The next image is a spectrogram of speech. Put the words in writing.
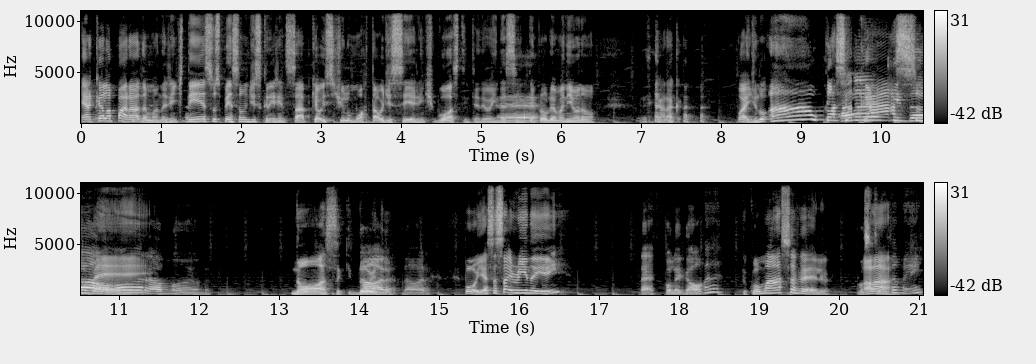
é aquela parada, mano. A gente tem a suspensão de screen, a gente sabe que é o estilo mortal de ser. A gente gosta, entendeu? Ainda é. assim, não tem problema nenhum, não. Caraca. Ué, de novo. Ah, o classicaço, velho. Da hora, mano. Nossa, que doido. Da hora, da hora. Pô, e essa Sirena aí, hein? É, ficou legal, né? Ficou massa, velho. Gostei Olha lá. também.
